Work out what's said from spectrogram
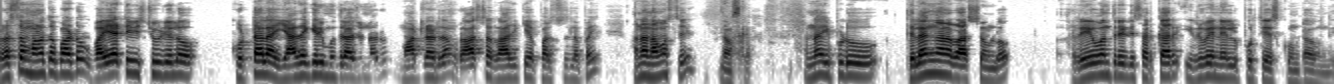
ప్రస్తుతం మనతో పాటు వైఆర్ టీవీ స్టూడియోలో కొట్టాల యాదగిరి ముదిరాజు ఉన్నారు. మాట్లాడదాం రాష్ట్ర రాజకీయ పరిస్థితులపై. అన్న నమస్తే. నమస్కారం. అన్న ఇప్పుడు తెలంగాణ రాష్ట్రంలో రేవంత్ రెడ్డి సర్కార్ ఇరవై నెలలు పూర్తి చేసుకుంటా ఉంది.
